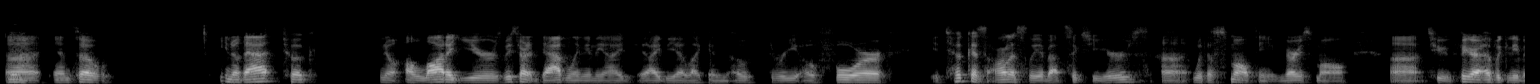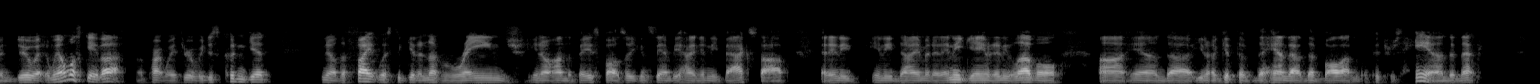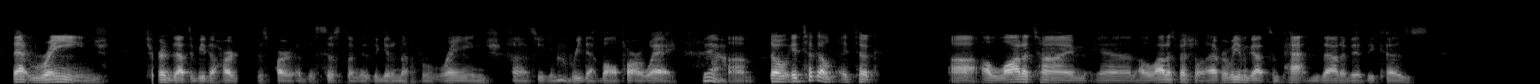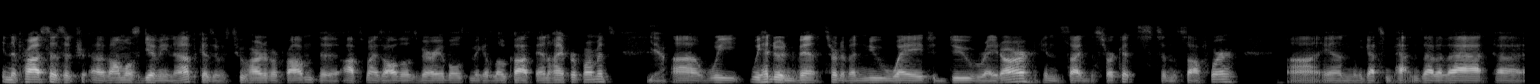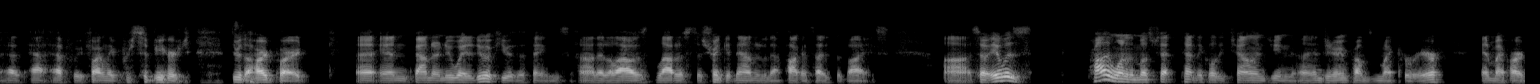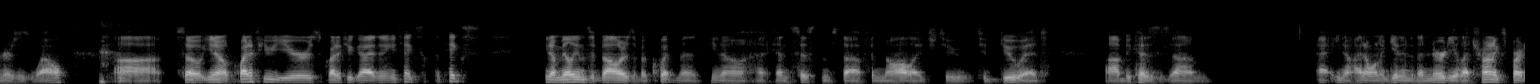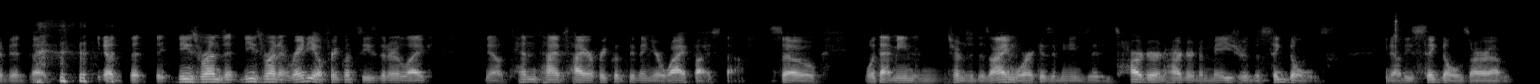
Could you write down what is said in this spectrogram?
Yeah. Uh, and so you know, that took, you know, a lot of years. We started dabbling in the idea like in 03, 04. It took us honestly about six years uh, with a small team, very small, uh, to figure out if we can even do it. And we almost gave up partway through. We just couldn't get, you know, the fight was to get enough range, you know, on the baseball so you can stand behind any backstop at any any diamond at any game at any level, uh, and uh, you know, get the the hand out the ball out of the pitcher's hand, and that that range turns out to be the hardest part of the system is to get enough range uh, so you can hmm. read that ball far away. Yeah. Um, so it took a it took uh, a lot of time and a lot of special effort. We even got some patents out of it because in the process of, of almost giving up because it was too hard of a problem to optimize all those variables to make it low cost and high performance. Yeah. Uh, we we had to invent sort of a new way to do radar inside the circuits and the software. Uh, and we got some patents out of that uh, after we finally persevered through the hard part uh, and found a new way to do a few of the things uh, that allows allowed us to shrink it down into that pocket-sized device. Uh, so it was probably one of the most technically challenging uh, engineering problems in my career and my partners as well. so you know, quite a few years, quite a few guys, and it takes it takes you know millions of dollars of equipment, you know, and system stuff and knowledge to to do it. Uh, because um, uh, you know, I don't want to get into the nerdy electronics part of it, but you know, the, the, these runs at, these run at radio frequencies that are like, you know, ten times higher frequency than your Wi-Fi stuff. So what that means in terms of design work is it means it's harder and harder to measure the signals. You know, these signals are um,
